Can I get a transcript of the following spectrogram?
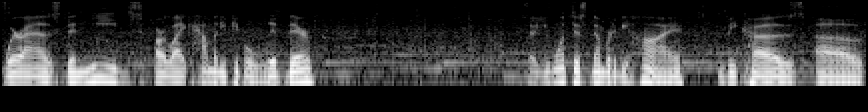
Whereas the needs are like how many people live there. So you want this number to be high because of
